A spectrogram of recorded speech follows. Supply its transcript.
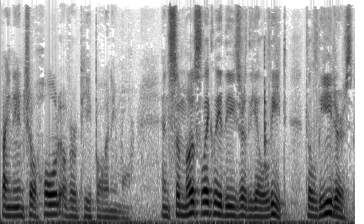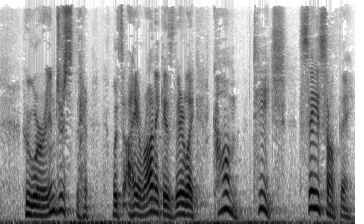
financial hold over people anymore. And so, most likely, these are the elite, the leaders who are interested what's ironic is they're like, come, teach, say something.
